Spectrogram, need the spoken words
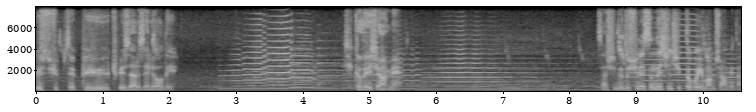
Üsküp'te büyük bir zelzele oluyor. Yıkılıyor cami. Sen şimdi düşünesin niçin çıktı bu imam camiden?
